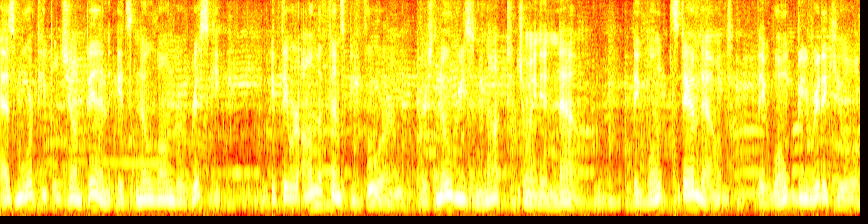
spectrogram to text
As more people jump in, it's no longer risky. If they were on the fence before, there's no reason not to join in now. They won't stand out, they won't be ridiculed,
